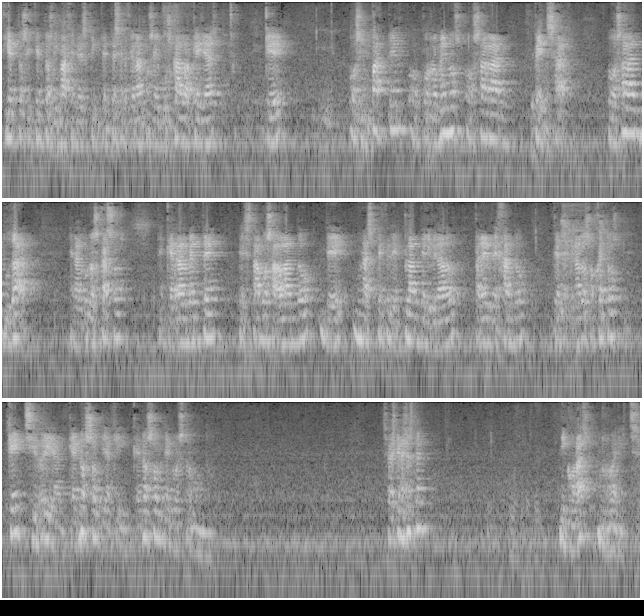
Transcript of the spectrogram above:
cientos y cientos de imágenes que intenté seleccionar, pues he buscado aquellas que os impacten o por lo menos os hagan pensar, os hagan dudar, en algunos casos, de que realmente estamos hablando de una especie de plan deliberado para ir dejando determinados objetos que chirrían, que no son de aquí, que no son de nuestro mundo. ¿Sabes quién es este? Nicolás Roerich.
